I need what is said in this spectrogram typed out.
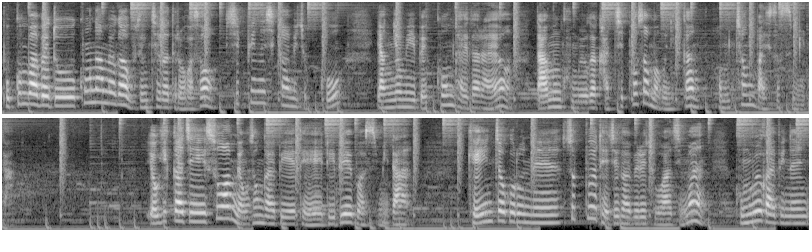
볶음밥에도 콩나물과 무생채가 들어가서 씹히는 식감이 좋고 양념이 매콤 달달하여 남은 국물과 같이 퍼서 먹으니까 엄청 맛있었습니다. 여기까지 수원 명성갈비에 대해 리뷰해 보았습니다. 개인적으로는 숯불 돼지갈비를 좋아하지만 국물갈비는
